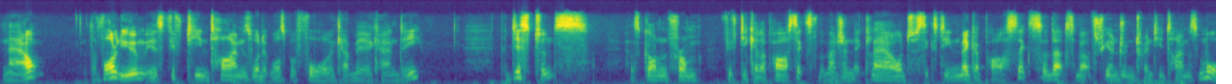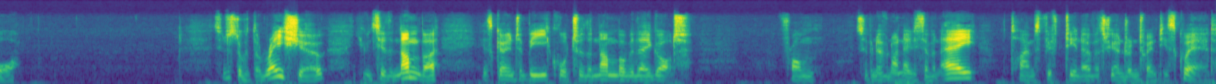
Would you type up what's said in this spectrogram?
Now, the volume is 15 times what it was before in Kamiokande. The distance has gone from 50 kiloparsecs for the Magellanic cloud to 16 megaparsecs, so that's about 320 times more. So just look at the ratio, you can see the number is going to be equal to the number where they got from supernova 987A times 15 over 320 squared.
